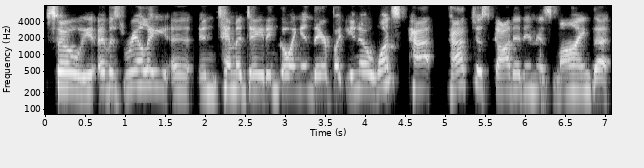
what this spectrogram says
so it was really uh, intimidating going in there. But you know, once Pat Pat just got it in his mind that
